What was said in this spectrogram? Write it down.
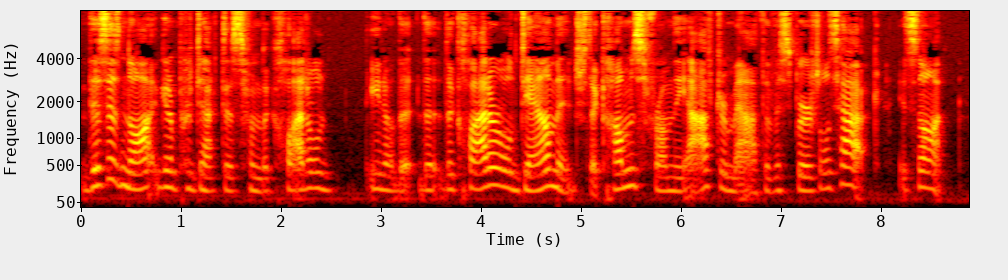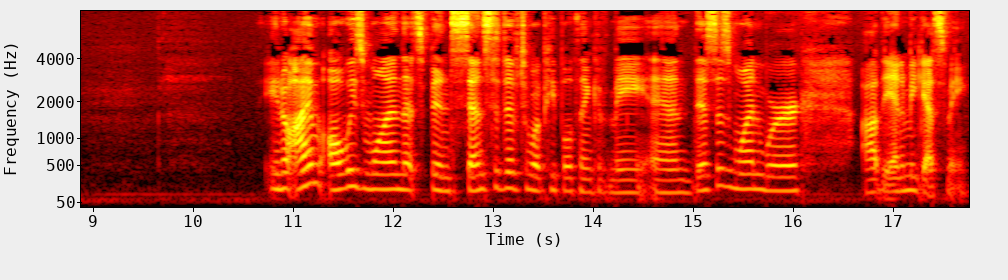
This is not going to protect us from the collateral, you know, the, the, the collateral damage that comes from the aftermath of a spiritual attack. It's not. You know, I'm always one that's been sensitive to what people think of me, and this is one where uh, the enemy gets me.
